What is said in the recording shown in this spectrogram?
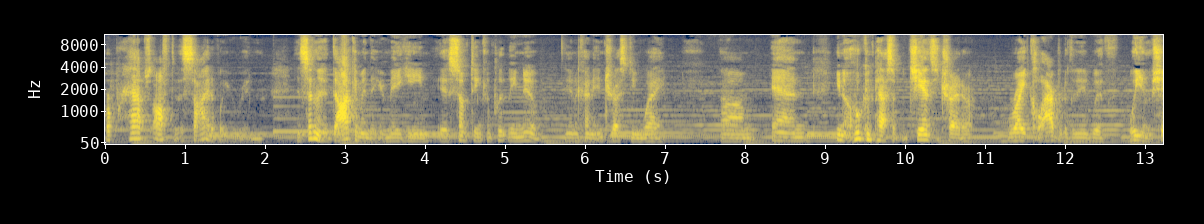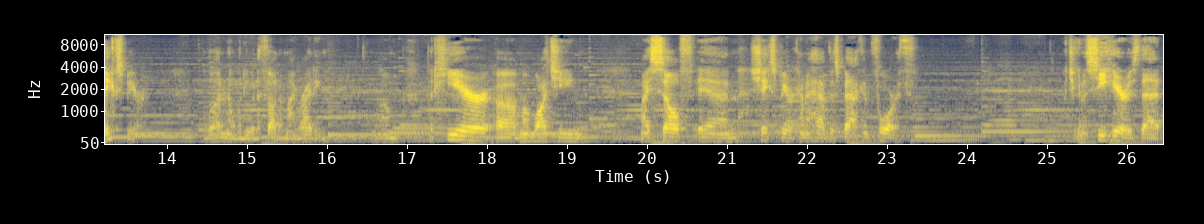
or perhaps off to the side of what you've written. And suddenly the document that you're making is something completely new in a kind of interesting way. Um, and, you know, who can pass up the chance to try to write collaboratively with William Shakespeare? Although I don't know what he would have thought of my writing. Um, but here um, I'm watching myself and Shakespeare kind of have this back and forth. What you're going to see here is that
